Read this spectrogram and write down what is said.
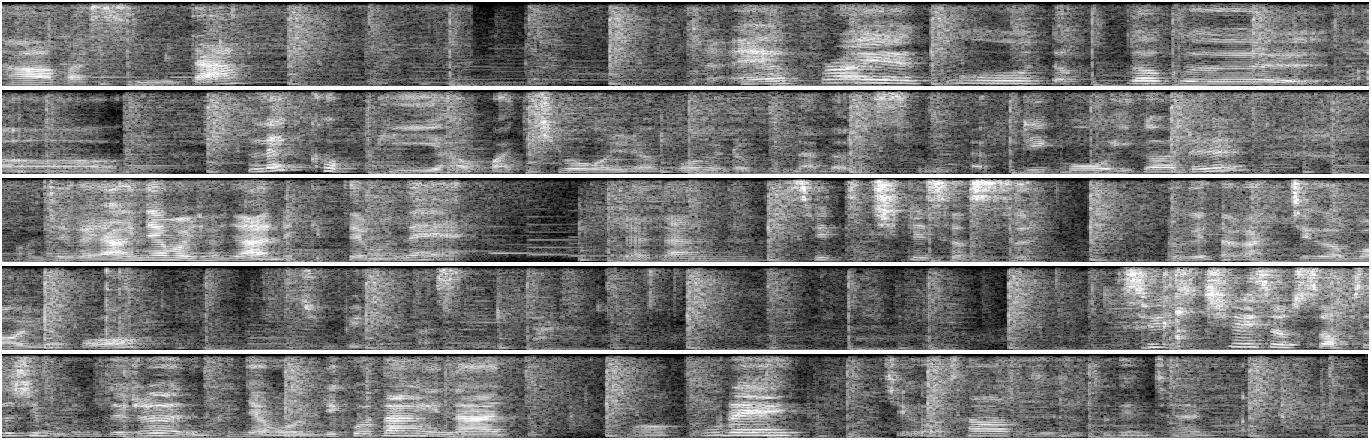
다 봤습니다. 자, 에어프라이어에 구운 떡떡을 어, 블랙커피하고 같이 먹으려고 이렇게 놔뒀습니다. 그리고 이거를 어, 제가 양념을 전혀 안 했기 때문에 짜잔 스위트 칠리 소스 여기다가 찍어 먹으려고 준비를 해봤습니다. 스위트 칠리 소스 없으신 분들은 그냥 올리고당이나 어, 꿀에 찍어서 드셔도 괜찮을 것 같아요.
